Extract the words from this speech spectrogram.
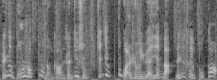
人家不是说不能告你，人家是人家不管什么原因吧，人家可以不告，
